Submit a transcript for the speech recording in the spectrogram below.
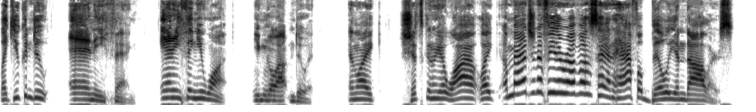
like you can do anything. Anything you want. You can go mm-hmm. out and do it. And like shit's going to get wild. Like imagine if either of us had half a billion dollars.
